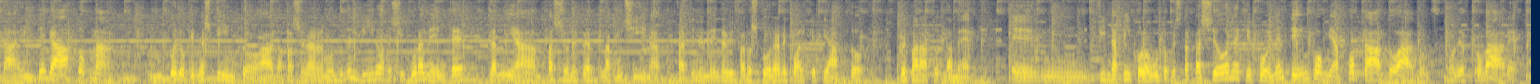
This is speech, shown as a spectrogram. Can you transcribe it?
da impiegato, ma mm, quello che mi ha spinto ad appassionare al mondo del vino è sicuramente la mia passione per la cucina. Infatti nel mentre vi farò scorrere qualche piatto preparato da me. E, mm, fin da piccolo ho avuto questa passione che poi nel tempo mi ha portato a voler trovare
